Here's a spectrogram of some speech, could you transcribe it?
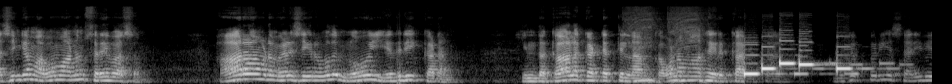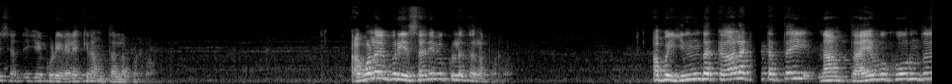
அசிங்கம் அவமானம் சிறைவாசம். ஆறாம் இடம் வேலை செய்கிற போது நோய் எதிரி கடன். இந்த காலகட்டத்தில் நாம் கவனமாக இருக்காவிட்டால் மிகப்பெரிய சரிவை சந்திக்கக்கூடிய நிலைக்கு நாம் தள்ளப்படுறோம். அவ்வளவு பெரிய சரிவுக்குள்ளே தள்ளப்படுறோம். அப்ப இந்த காலகட்டத்தை நாம் தயவு கூர்ந்து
